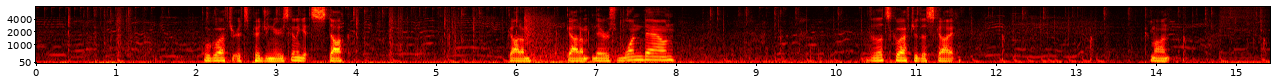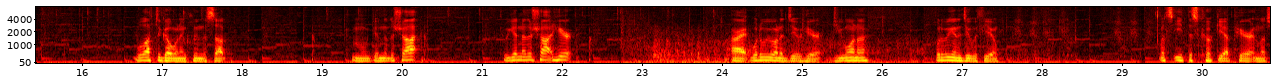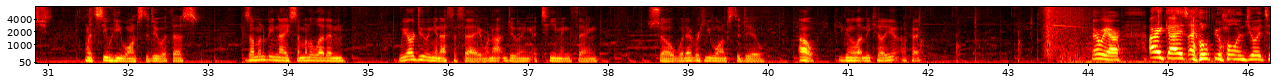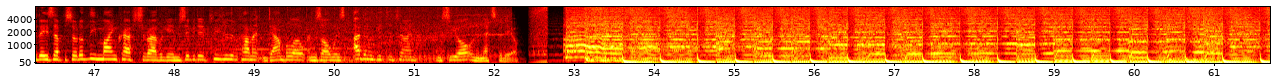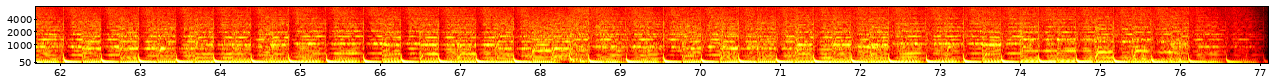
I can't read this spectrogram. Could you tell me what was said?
We'll go after It's Pigeon here. He's gonna get stuck. Got him. Got him. There's one down. Let's go after this guy. Come on. We'll have to go in and clean this up. Can we get another shot? Can we get another shot here? Alright, what do we want to do here? Do you want to... What are we going to do with you? Let's eat this cookie up here and let's let's see what he wants to do with this. Because I'm going to be nice. I'm going to let him... We are doing an FFA. We're not doing a teaming thing. So whatever he wants to do. Oh, you to let me kill you? Okay. There we are. Alright guys, I hope you all enjoyed today's episode of the Minecraft Survival Games. If you did, please leave a comment down below. And as always, I've been to time. And we'll see you all in the next video.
